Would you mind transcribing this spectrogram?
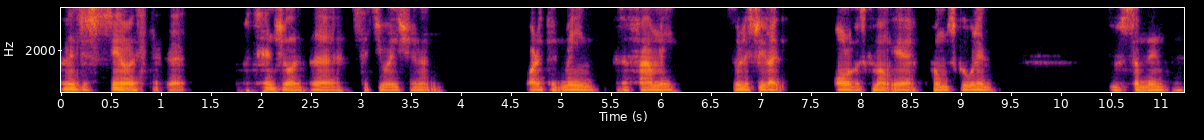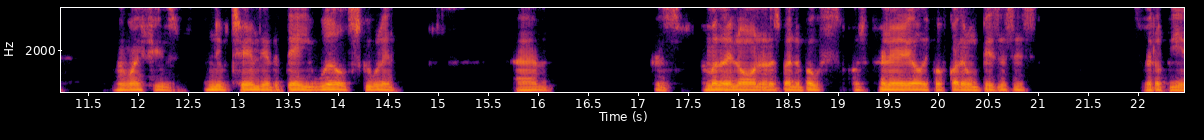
and just you know the, the potential of the situation and what it could mean as a family so literally, like all of us come out here homeschooling, do something. My wife used a new term the other day, world schooling. Um, because my mother-in-law and her husband are both entrepreneurial. They both got their own businesses, so it'll be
